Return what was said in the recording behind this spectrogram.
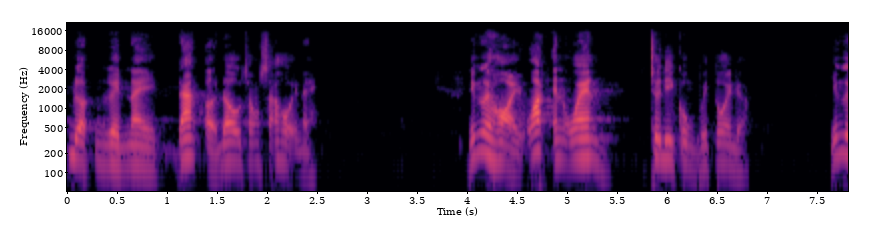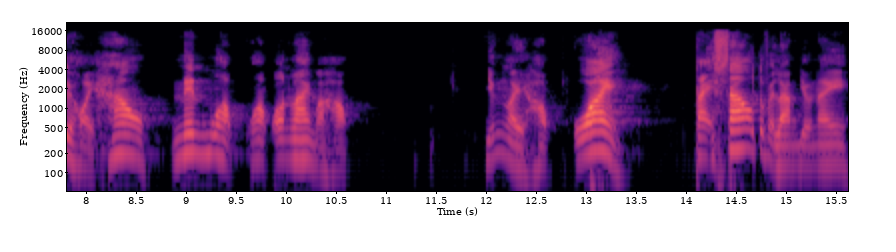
được người này đang ở đâu trong xã hội này. Những người hỏi what and when chưa đi cùng với tôi được. Những người hỏi how nên mua học khoa học online mà học. Những người học why, tại sao tôi phải làm điều này,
